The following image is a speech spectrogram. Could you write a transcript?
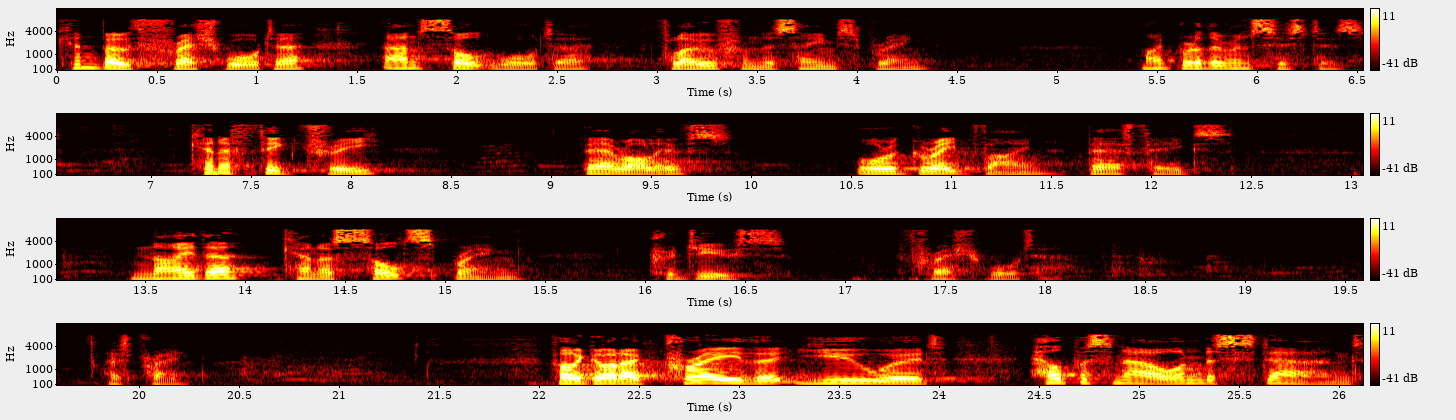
Can both fresh water and salt water flow from the same spring? My brother and sisters, can a fig tree bear olives or a grapevine bear figs? Neither can a salt spring produce fresh water. Let's pray. Father God, I pray that you would help us now understand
